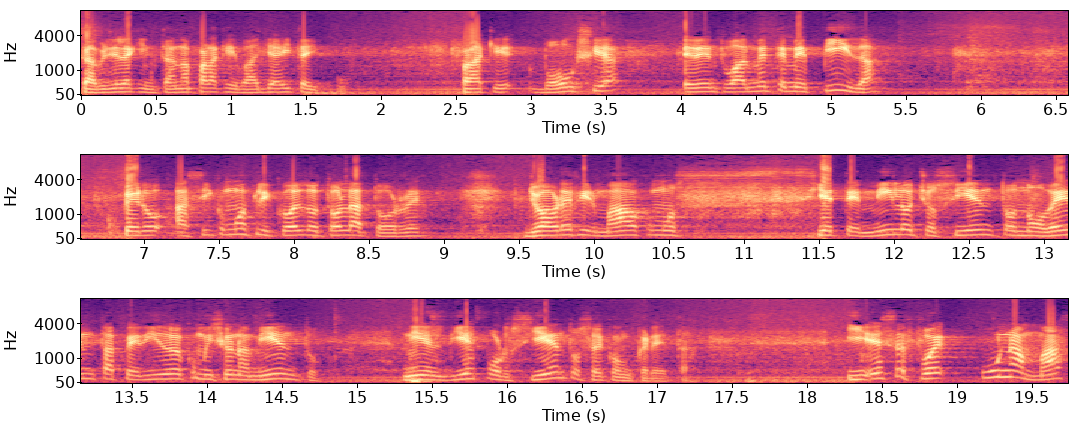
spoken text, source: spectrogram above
Gabriela Quintana para que vaya a Itaipú, para que Boxia eventualmente me pida, pero así como explicó el doctor Latorre, yo habré firmado como 7.890 pedidos de comisionamiento, ni el 10% se concreta. Y ese fue una más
